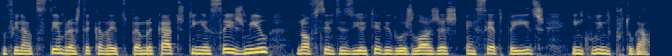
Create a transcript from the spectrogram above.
No final de setembro, esta cadeia de supermercados tinha 6.982 lojas em sete países países, incluindo Portugal.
